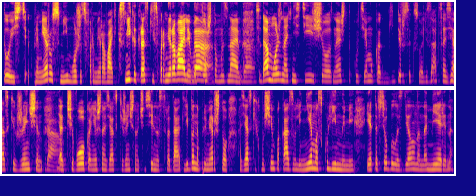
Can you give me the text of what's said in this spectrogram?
То есть, к примеру, СМИ может сформировать, к СМИ как раз-таки сформировали Да. вот то, что мы знаем. Да. Сюда можно отнести еще, знаешь, такую тему, как гиперсексуализация азиатских женщин, Да. и от чего, конечно, азиатские женщины очень сильно страдают. Либо, например, что азиатских мужчин показывали не маскулинными, и это все было сделано намеренно.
